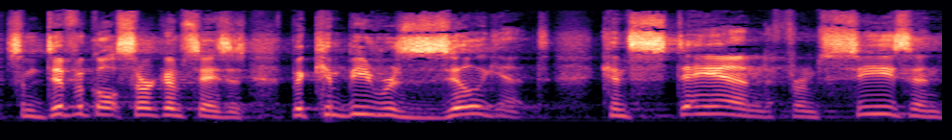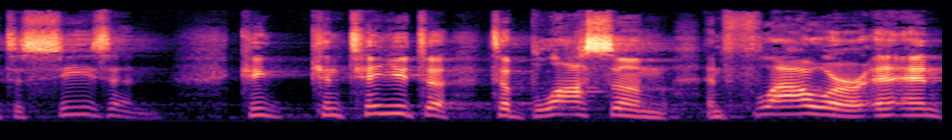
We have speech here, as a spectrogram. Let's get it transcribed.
some difficult circumstances, but can be resilient, can stand from season to season, can continue to, to blossom and flower and,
